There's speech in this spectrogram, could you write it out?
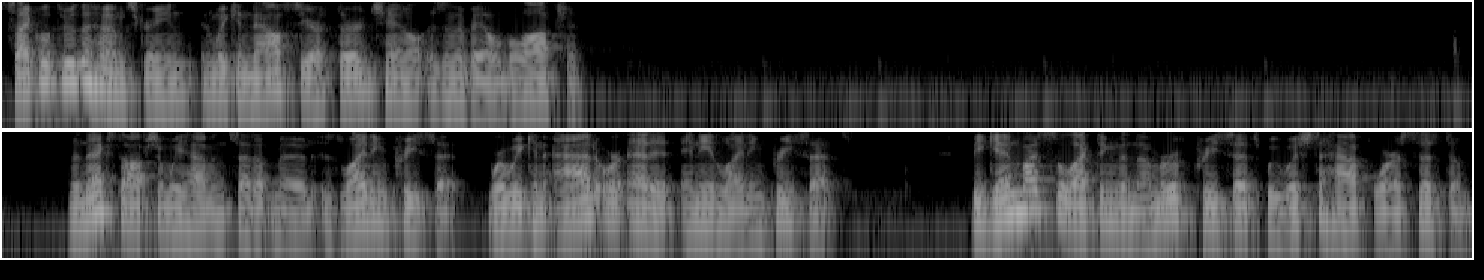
Cycle through the home screen and we can now see our third channel is an available option. The next option we have in setup mode is lighting preset, where we can add or edit any lighting presets. Begin by selecting the number of presets we wish to have for our system.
